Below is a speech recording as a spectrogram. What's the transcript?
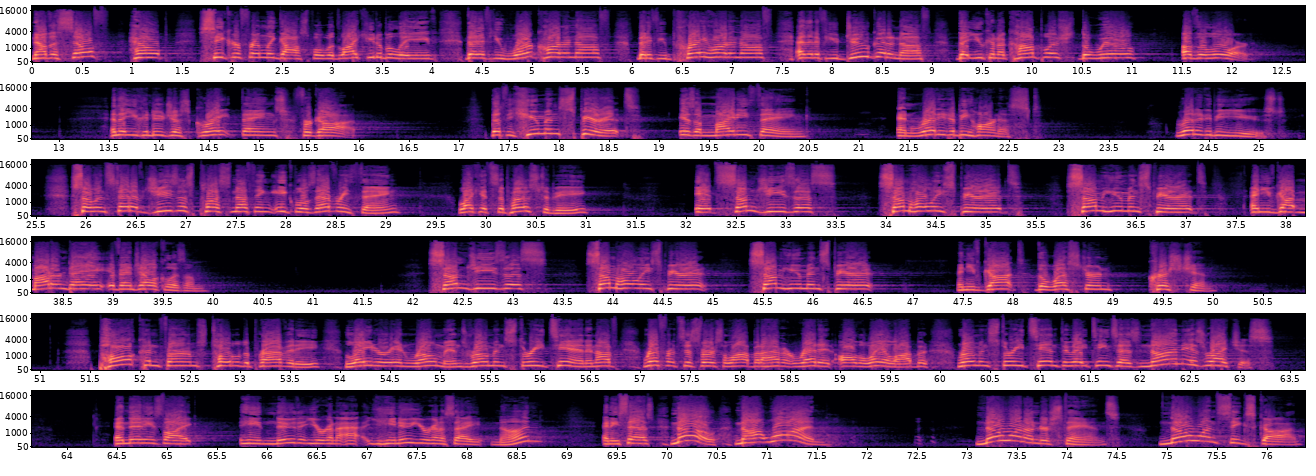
Now, the self help, seeker friendly gospel would like you to believe that if you work hard enough, that if you pray hard enough, and that if you do good enough, that you can accomplish the will of the Lord. And that you can do just great things for God. That the human spirit is a mighty thing and ready to be harnessed, ready to be used. So instead of Jesus plus nothing equals everything, like it's supposed to be. It's some Jesus, some Holy Spirit, some human spirit, and you've got modern day evangelicalism. Some Jesus, some Holy Spirit, some human spirit, and you've got the Western Christian. Paul confirms total depravity later in Romans, Romans 3:10, and I've referenced this verse a lot, but I haven't read it all the way a lot, but Romans 3:10 through 18 says, "None is righteous." And then he's like, he knew that you were going to he knew you were going to say, "None?" And he says, "No, not one." No one understands. No one seeks God.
